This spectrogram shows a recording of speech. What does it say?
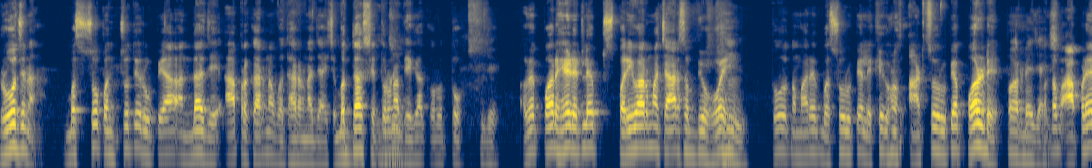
રોજના બસો પંચોતેર રૂપિયા અંદાજે આ પ્રકારના વધારાના જાય છે. બધા ક્ષેત્રોના ભેગા કરો તો. જી. હવે પર હેડ એટલે પરિવારમાં ચાર સભ્યો હોય તો તમારે બસો રૂપિયા લેખે ગણો આઠસો રૂપિયા પર ડે પર ડે જાય મતલબ આપણે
